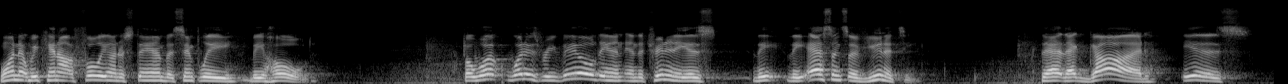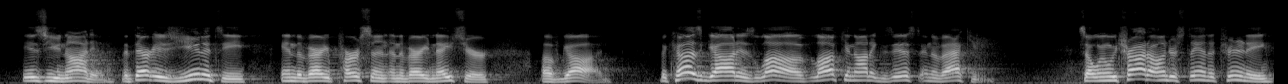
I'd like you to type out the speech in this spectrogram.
one that we cannot fully understand but simply behold. But what, what is revealed in, in the Trinity is the, the essence of unity. That, that God is, is united, that there is unity in the very person and the very nature of God. Because God is love, love cannot exist in a vacuum. So when we try to understand the Trinity,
